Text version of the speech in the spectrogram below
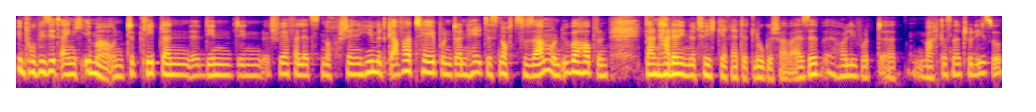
improvisiert eigentlich immer und klebt dann den, den Schwerverletzten noch schnell hier mit Gaffertape und dann hält es noch zusammen und überhaupt und dann hat er ihn natürlich gerettet, logischerweise. Hollywood äh, macht das natürlich so.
